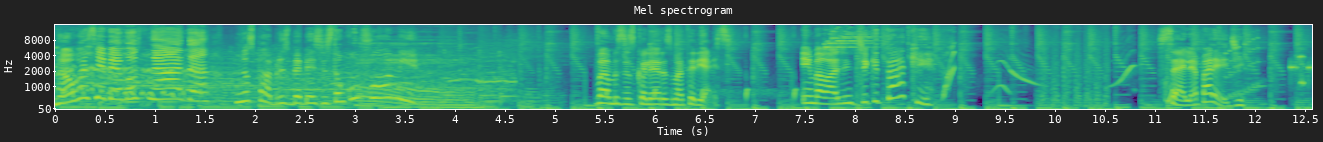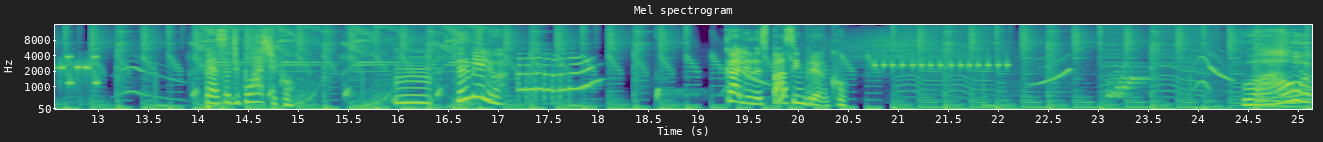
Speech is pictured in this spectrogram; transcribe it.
Não recebemos nada. Meus pobres bebês estão com fome. Vamos escolher os materiais. Embalagem tic-tac. Célia parede. Peça de plástico. Hum, vermelho. Cale no espaço em branco. Uau!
